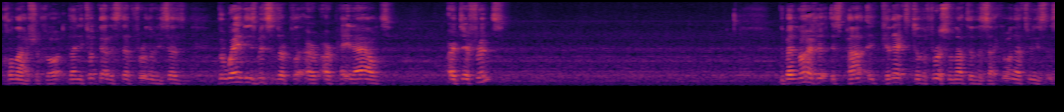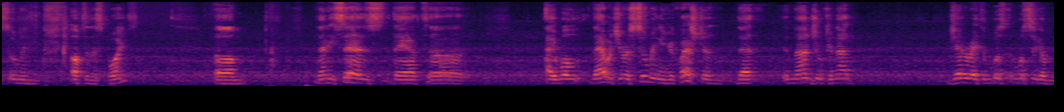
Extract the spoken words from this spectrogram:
Chol Then he took that a step further and he says the way these mitzvahs are, are, are paid out are different. The Ben Noach is it connects to the first one, not to the second one. That's what he's assuming up to this point. Um, then he says that. Uh, I will, that which you're assuming in your question, that a non-Jew cannot generate the of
